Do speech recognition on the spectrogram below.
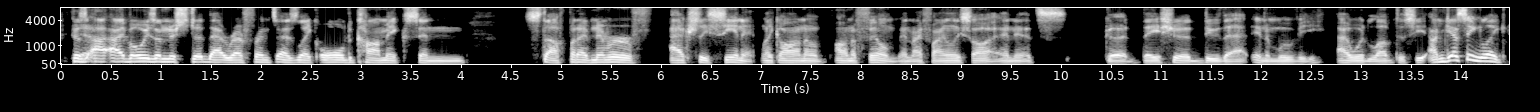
because Yeah. I've always understood that reference as like old comics and stuff, but I've never f- actually seen it like on a on a film, and I finally saw it, and it's good. They should do that in a movie. I would love to see. I'm guessing like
